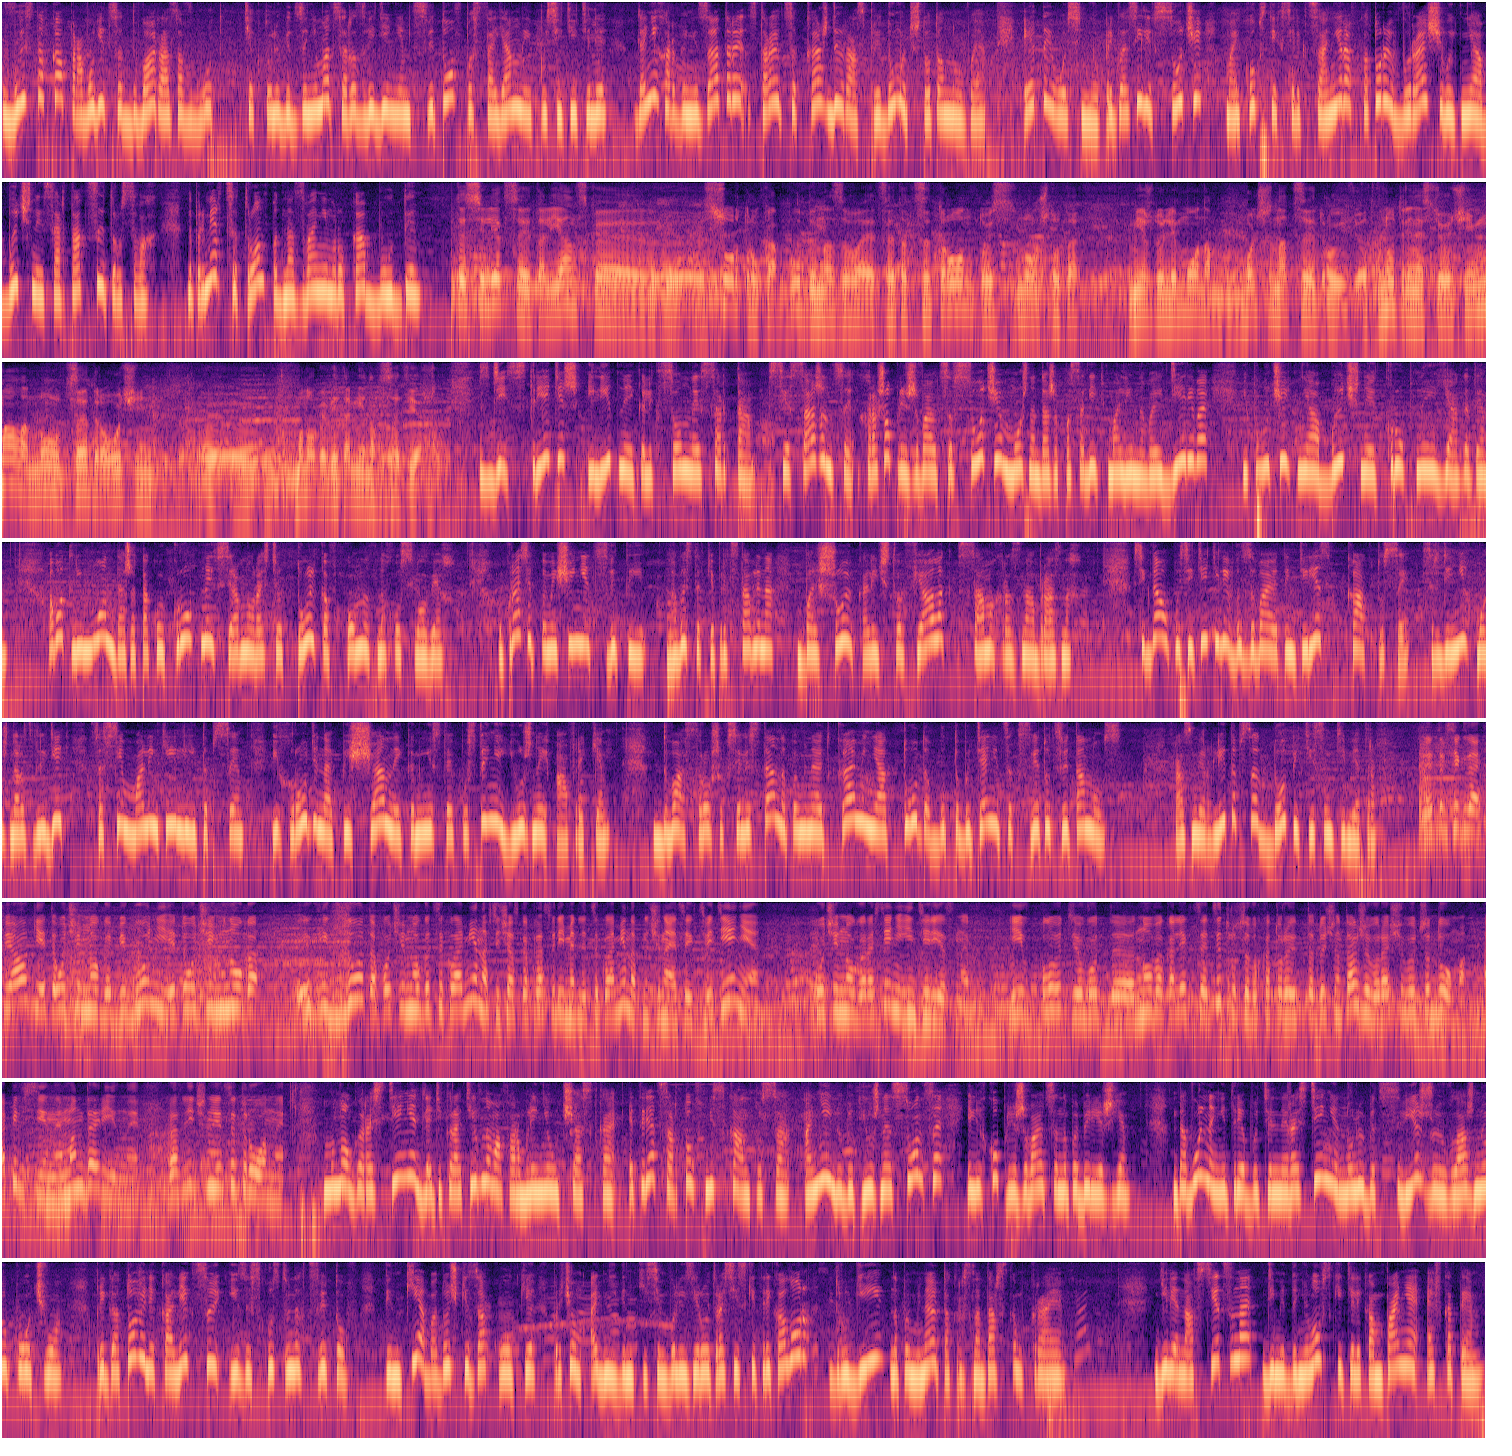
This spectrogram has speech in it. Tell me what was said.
Выставка проводится два раза в год. Те, кто любит заниматься разведением цветов, постоянные посетители. Для них организаторы стараются каждый раз придумать что-то новое. Этой осенью пригласили в Сочи майкопских селекционеров, которые выращивают необычные сорта цитрусовых. Например, цитрон под названием «Рука Будды». Это селекция итальянская, э, сорт рука Будды называется. Это цитрон, то есть ну, что-то между лимоном, больше на цедру идет. Внутренности очень мало, но цедра очень э, много витаминов содержит. Здесь встретишь элитные коллекционные сорта. Все саженцы хорошо приживаются в Сочи, можно даже посадить малиновое дерево и получить необычные крупные ягоды. А вот лимон, даже такой крупный, все равно растет только в комнатных условиях. Украсит помещение цветы. На выставке представлено большое количество фиалок самых разнообразных. Всегда у посетителей вызывают интерес кактусы. Среди них можно разглядеть совсем маленькие литопсы. Их родина – песчаная и каменистая Южной Африки. Два сросшихся листа напоминают камень, и оттуда будто бы тянется к свету цветонос. Размер литопса до 5 сантиметров. Это всегда фиалки, это очень много бегоний, это очень много э, экзотов, очень много цикламенов. Сейчас как раз время для цикламенов, начинается их цветение. Очень много растений интересных. И вплоть вот э, новая коллекция цитрусовых, которые точно так же выращиваются дома. Апельсины, мандарины, различные цитроны. Много растений для декоративного оформления участка. Это ряд сортов мискантуса. Они любят южное солнце и легко приживаются на побережье. Довольно нетребовательные растения, но любят свежую и влажную почву. Приготовили коллекцию из искусственных цветов. Венки, ободочки, заколки. Причем одни венки символизируют российский триколор, другие напоминают о Краснодарском крае. Елена Овсецина, Демид Даниловский, телекомпания «ФКТ».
